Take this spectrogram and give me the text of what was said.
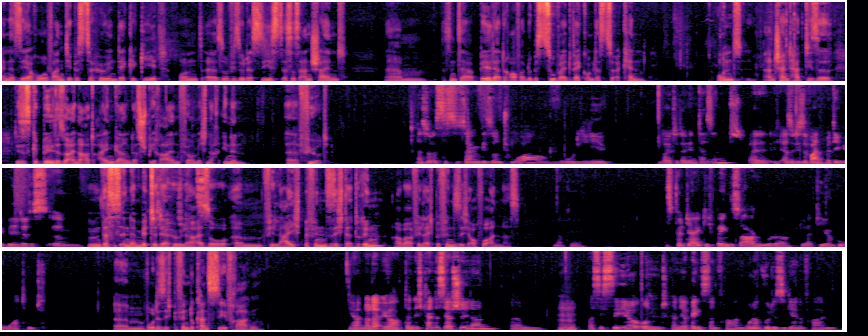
eine sehr hohe Wand, die bis zur Höhlendecke geht. Und äh, so wie du das siehst, ist es anscheinend, ähm, es sind da Bilder drauf, aber du bist zu weit weg, um das zu erkennen. Und anscheinend hat diese, dieses Gebilde so eine Art Eingang, das spiralenförmig nach innen äh, führt. Also ist es sozusagen wie so ein Tor, wo die Leute dahinter sind? Weil ich, also diese Wand mit den Gebilde, das ähm, Mm, Das ist in der Mitte der Höhle. Also ähm, vielleicht befinden sie sich da drin, aber vielleicht befinden sie sich auch woanders. okay. Das könnte ja eigentlich Banks sagen, oder? Die hat die ja geortet. Ähm, wo die sich befinden, du kannst sie fragen. Ja, na da, ja, dann ich kann das ja schildern, ähm, Mhm. was ich sehe und kann ja Banks dann fragen oder würde sie gerne fragen.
